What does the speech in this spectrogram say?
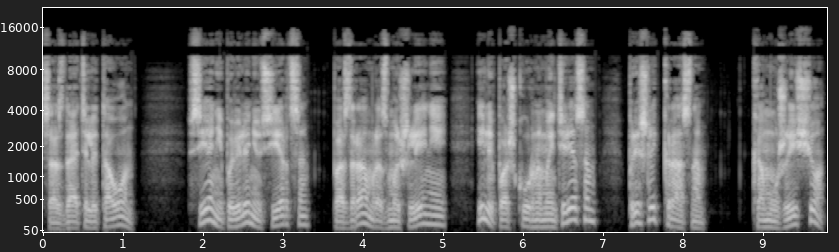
создатели ТАОН. Все они по велению сердца, по здравом размышлении или по шкурным интересам пришли к красным. Кому же еще?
